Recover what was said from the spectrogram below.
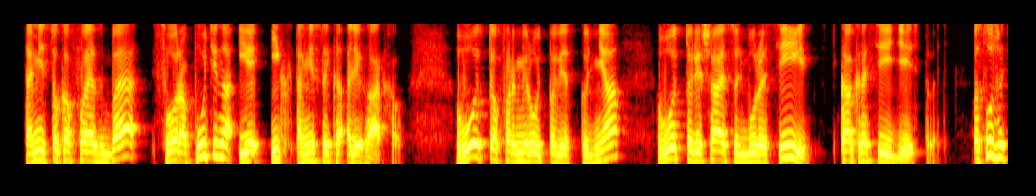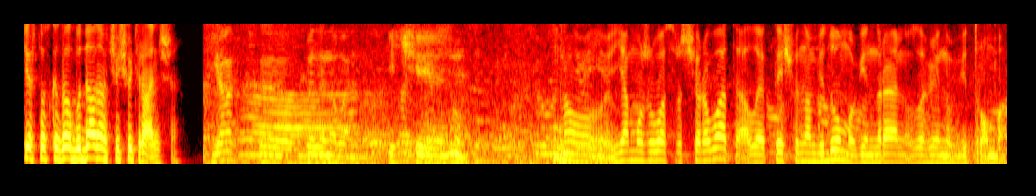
Там есть только ФСБ, свора Путина и их там несколько олигархов. Вот кто формирует повестку дня, вот кто решает судьбу России, как России действовать. Послушайте, что сказал Буданов чуть-чуть раньше. Як вбили Навального? І чи ну Ну я можу вас розчарувати, але те, що нам відомо, він реально загинув від тромба.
